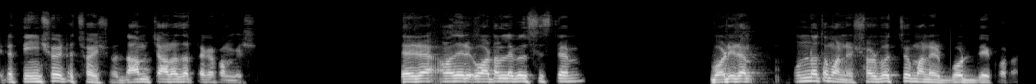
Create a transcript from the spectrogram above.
এটা তিনশো, এটা ছয়শো, দাম চার হাজার টাকা কম বেশি। এটা আমাদের ওয়াটার লেভেল সিস্টেম বডিটা উন্নত মানের, সর্বোচ্চ মানের বোর্ড দিয়ে করা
